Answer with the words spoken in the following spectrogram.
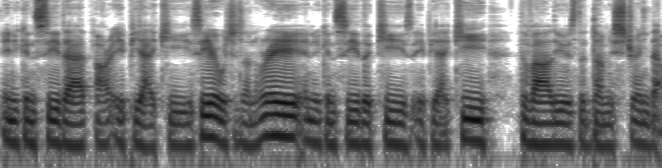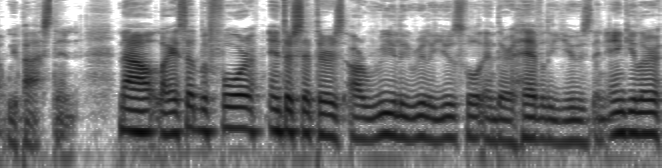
And you can see that our API key is here, which is an array, and you can see the key is API key. The value is the dummy string that we passed in. Now, like I said before, interceptors are really, really useful and they're heavily used in Angular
